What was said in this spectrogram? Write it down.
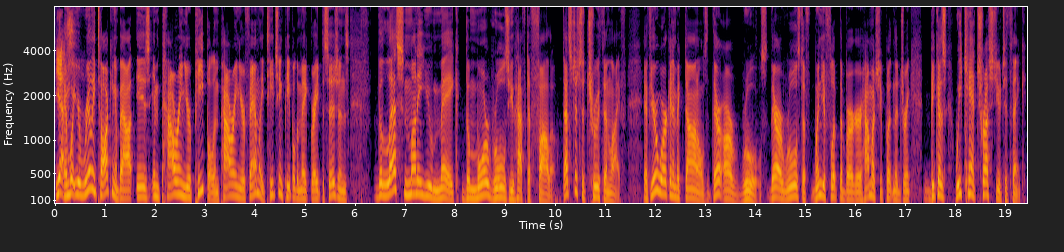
Yes. And what you're really talking about is empowering your people, empowering your family, teaching people to make great decisions. The less money you make, the more rules you have to follow. That's just a truth in life. If you're working at McDonald's, there are rules. There are rules to when you flip the burger, how much you put in the drink, because we can't trust you to think.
